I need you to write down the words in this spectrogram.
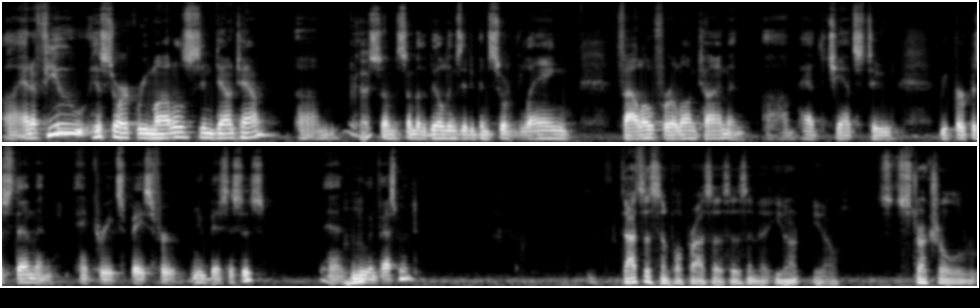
uh, and a few historic remodels in downtown. Um, okay. Some some of the buildings that had been sort of laying fallow for a long time, and um, had the chance to repurpose them and and create space for new businesses and mm-hmm. new investment. That's a simple process, isn't it? You don't, you know, structural.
